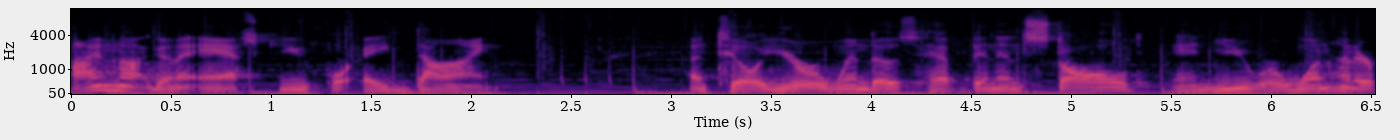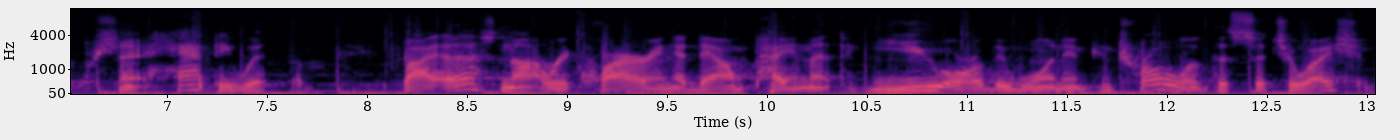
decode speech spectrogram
I'm not going to ask you for a dime until your windows have been installed and you are 100% happy with them. By us not requiring a down payment, you are the one in control of this situation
